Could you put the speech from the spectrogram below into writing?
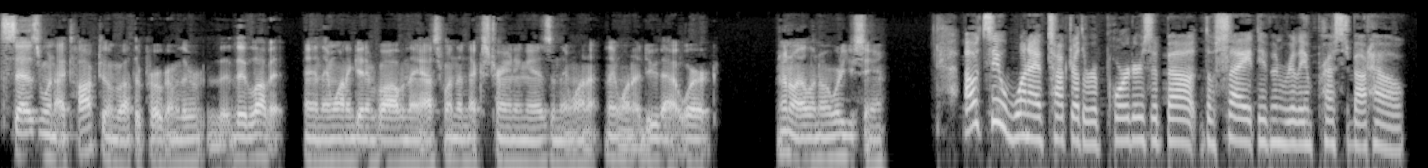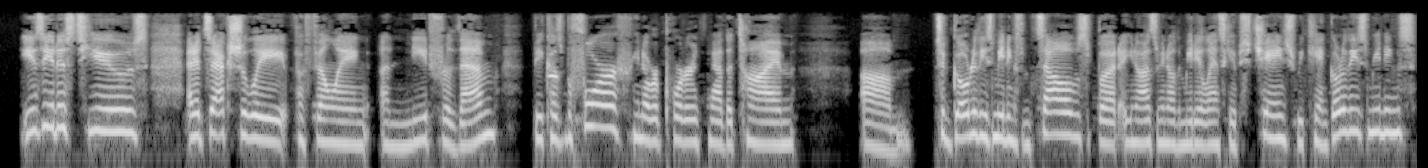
says when I talk to them about the program, they they love it and they want to get involved and they ask when the next training is and they want to they want to do that work. I don't know, Eleanore, what are you seeing? I would say when I've talked to other reporters about the site, they've been really impressed about how easy it is to use and it's actually fulfilling a need for them because before, you know, reporters had the time, um, to go to these meetings themselves. But, you know, as we know, the media landscape's changed. We can't go to these meetings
